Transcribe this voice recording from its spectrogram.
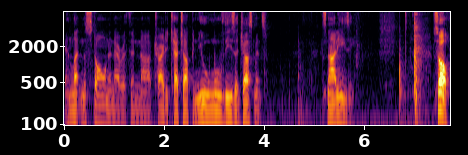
and letting the stone and everything uh, try to catch up and you move these adjustments. It's not easy. So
